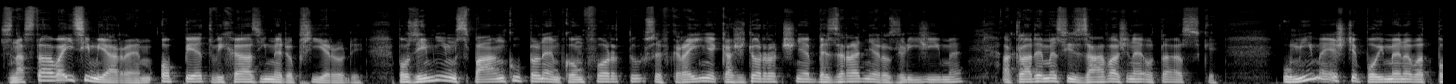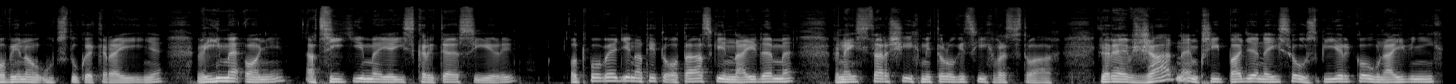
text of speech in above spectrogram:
S nastávajícím jarem opět vycházíme do přírody. Po zimním spánku plném komfortu se v krajině každoročně bezradně rozhlížíme a klademe si závažné otázky. Umíme ještě pojmenovat povinnou úctu ke krajině, víme o ní a cítíme její skryté síly? Odpovědi na tyto otázky najdeme v nejstarších mytologických vrstvách, které v žádném případě nejsou sbírkou naivních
